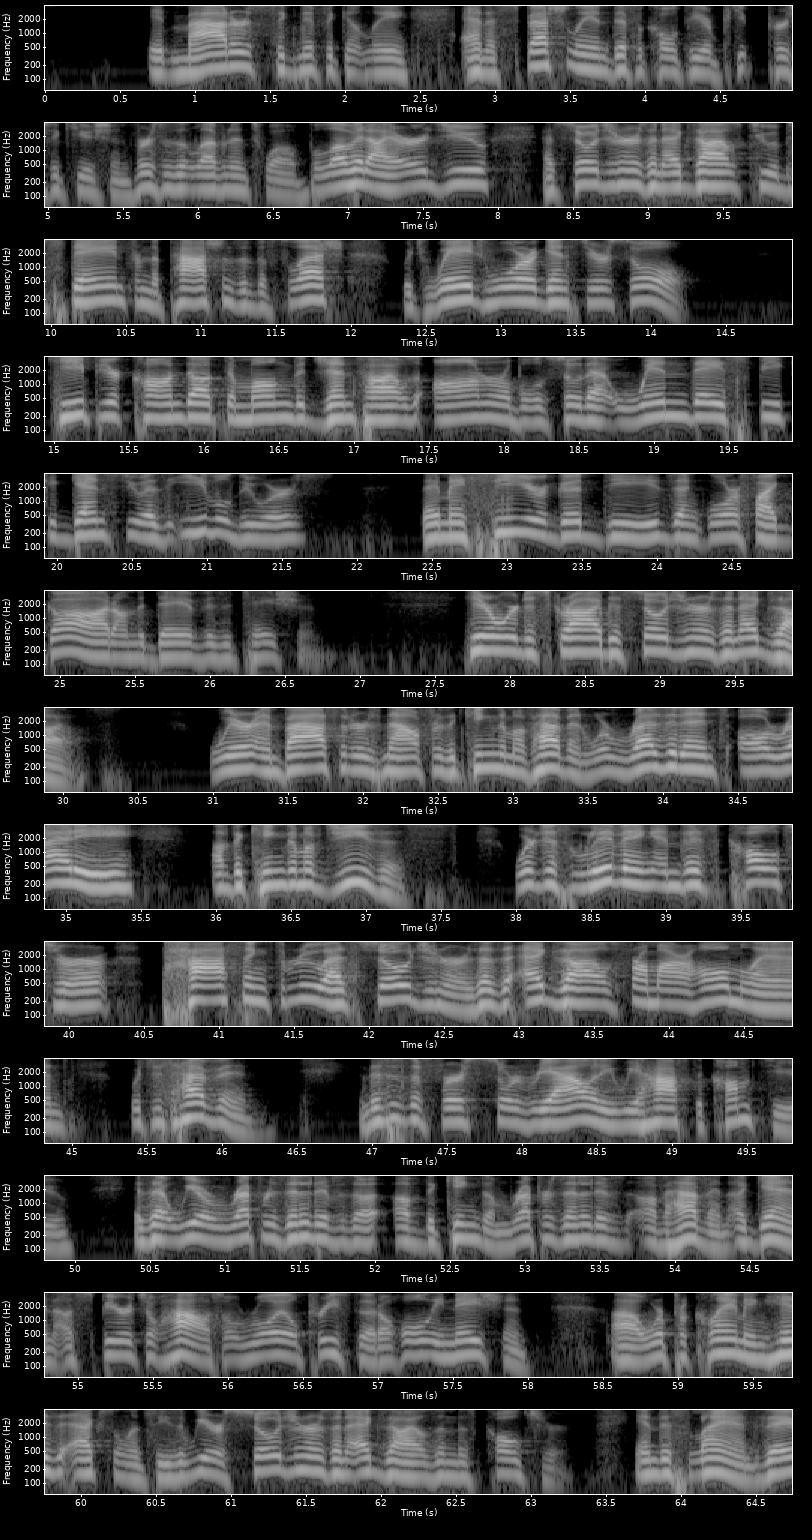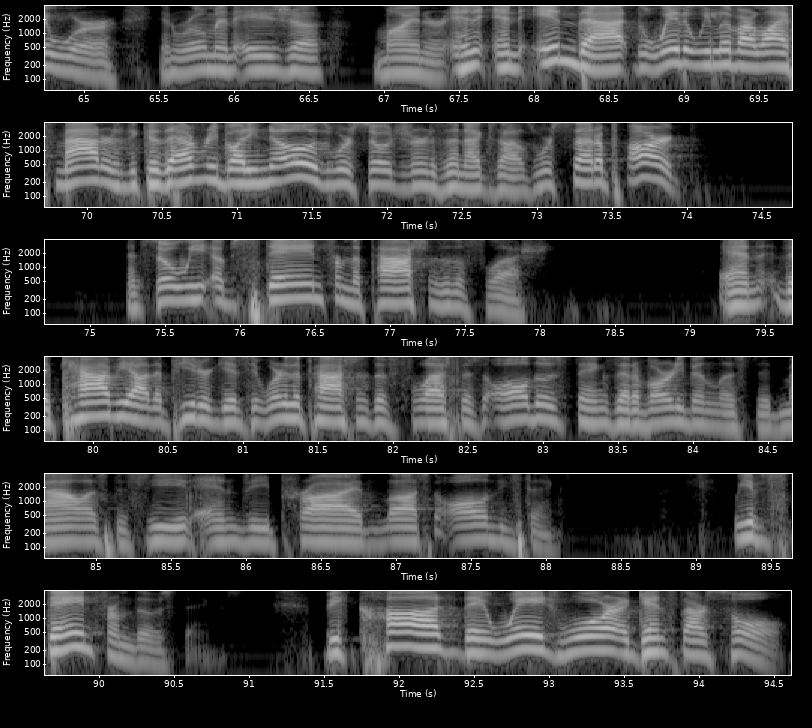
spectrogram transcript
it matters significantly and especially in difficulty or persecution verses 11 and 12 beloved i urge you as sojourners and exiles to abstain from the passions of the flesh which wage war against your soul Keep your conduct among the Gentiles honorable, so that when they speak against you as evildoers, they may see your good deeds and glorify God on the day of visitation. Here we're described as sojourners and exiles. We're ambassadors now for the kingdom of heaven. We're residents already of the kingdom of Jesus. we're just living in this culture, passing through as sojourners, as exiles from our homeland, which is heaven. And this is the first sort of reality we have to come to is that we are representatives of the kingdom, representatives of heaven. Again, a spiritual house, a royal priesthood, a holy nation. Uh, we're proclaiming his excellencies. We are sojourners and exiles in this culture, in this land. They were in Roman Asia Minor. And, and in that, the way that we live our life matters because everybody knows we're sojourners and exiles. We're set apart. And so we abstain from the passions of the flesh. And the caveat that Peter gives it, what are the passions of the flesh? There's all those things that have already been listed malice, deceit, envy, pride, lust, all of these things. We abstain from those things because they wage war against our soul.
